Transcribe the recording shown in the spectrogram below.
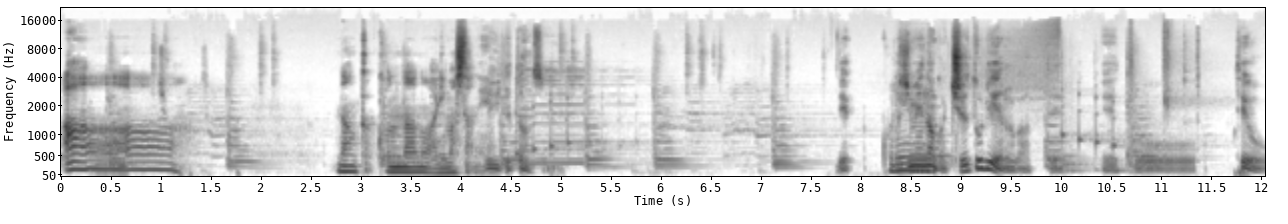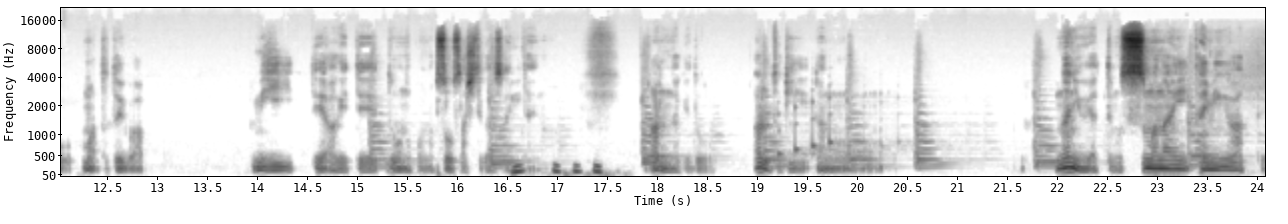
あー。なんかこんなのありました入ね。れたんですよね。こはじめなんかチュートリアルがあって、えっ、と、手を、まあ、例えば、右手上げて、どうのこうの操作してくださいみたいな、あるんだけど、ある時、あの何をやっても進まないタイミングがあって、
